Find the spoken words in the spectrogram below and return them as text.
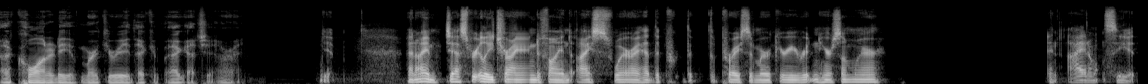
a quantity of mercury that can. I got you. All right. Yep. And I am desperately trying to find. I swear I had the the, the price of mercury written here somewhere, and I don't see it.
